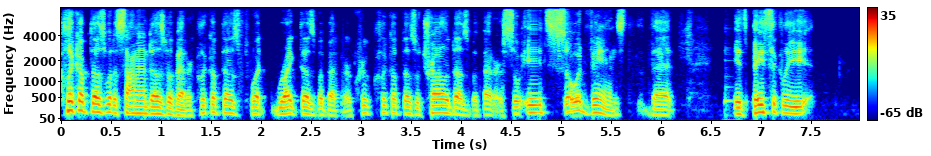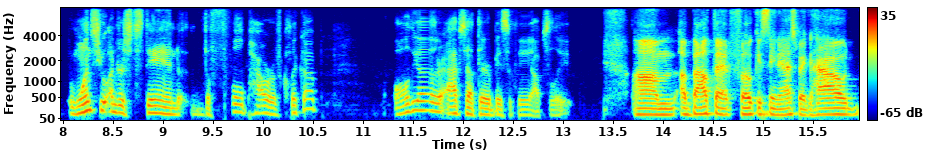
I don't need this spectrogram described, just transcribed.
ClickUp does what Asana does, but better. ClickUp does what Wrike does, but better. ClickUp does what Trello does, but better. So it's so advanced that it's basically once you understand the full power of ClickUp, all the other apps out there are basically obsolete. Um, about that focusing aspect, how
